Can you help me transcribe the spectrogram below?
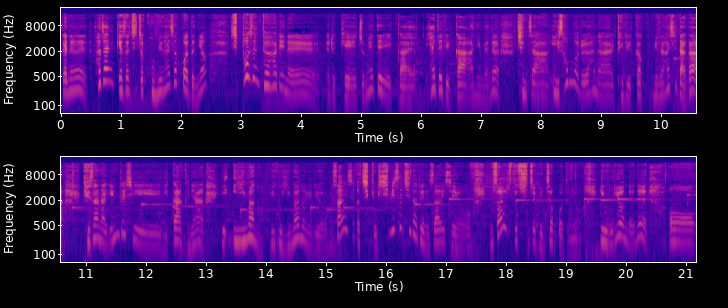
그러니까는 사장님께서 진짜 고민하셨거든요. 10% 할인을 이렇게 좀 해드릴까, 해드릴까, 아니면은 진짜 이 선물을 하나 드릴까 고민을 하시다가 계산하기 힘드시니까 그냥 이 2만원, 이거 2만원인데 여러분 사이즈가 지금 12cm나 되는 사이즈예요. 이 사이즈도 진짜 괜찮거든요. 이 우리 언니는, 어,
